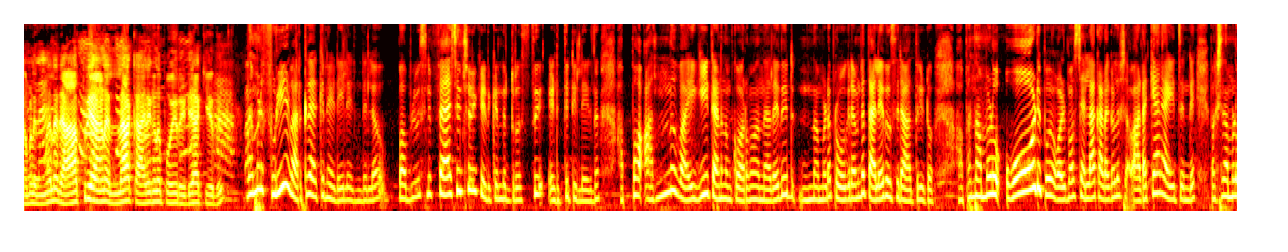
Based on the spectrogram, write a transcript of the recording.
നമ്മൾ ഇന്നലെ രാത്രിയാണ് എല്ലാ കാര്യങ്ങളും പോയി റെഡിയാക്കിയത് നമ്മൾ ഫുൾ വർക്ക് തിരക്കിന്റെ ഇടയിലുണ്ടല്ലോ ബബ്ലൂസിന് ഫാഷൻ ഷോയ്ക്ക് എടുക്കേണ്ട ഡ്രസ്സ് എടുത്തിട്ടില്ലായിരുന്നു. അപ്പോൾ അന്ന് വൈകിട്ടാണ് നമുക്ക് ഓർമ്മ വന്നത്. അതായത് നമ്മുടെ പ്രോഗ്രാമിന്റെ തലേ ദിവസം രാത്രി കേട്ടോ അപ്പം നമ്മൾ ഓടിപ്പോയി ഓൾമോസ്റ്റ് എല്ലാ കടകളും അടയ്ക്കാനായിട്ടുണ്ട്. പക്ഷെ നമ്മൾ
